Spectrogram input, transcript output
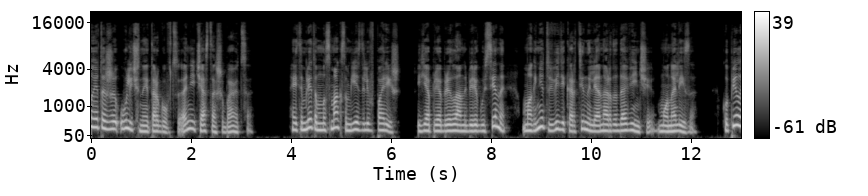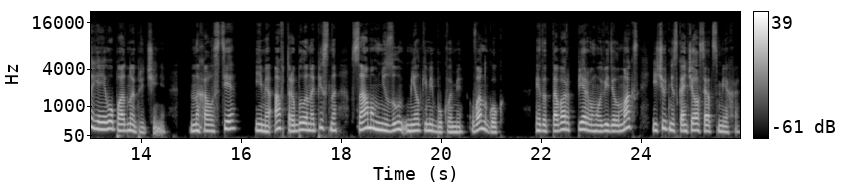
это же уличные торговцы, они часто ошибаются. Этим летом мы с Максом ездили в Париж, и я приобрела на берегу Сены магнит в виде картины Леонардо да Винчи «Мона Лиза». Купила я его по одной причине. На холсте имя автора было написано в самом низу мелкими буквами «Ван Гог». Этот товар первым увидел Макс и чуть не скончался от смеха.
